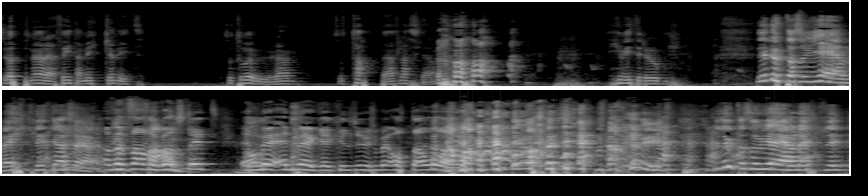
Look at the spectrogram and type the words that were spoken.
Så öppnade jag det för att hitta nyckeln dit. Så tog jag ur den. Så tappade jag flaskan i mitt rum. Det luktar så jävla äckligt kan jag säga. Ja men fan vad konstigt! En, Ja. mö en mögelkultur som är åtta år! Det var så jävla sjukt. Det luktar så jävla äckligt.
